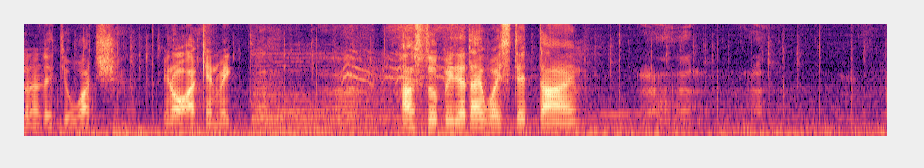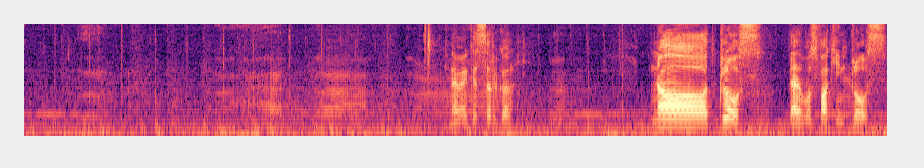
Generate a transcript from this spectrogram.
Gonna let you watch. You know, I can make... I'm stupid that I wasted time. Can I make a circle? Not close. That was fucking close.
